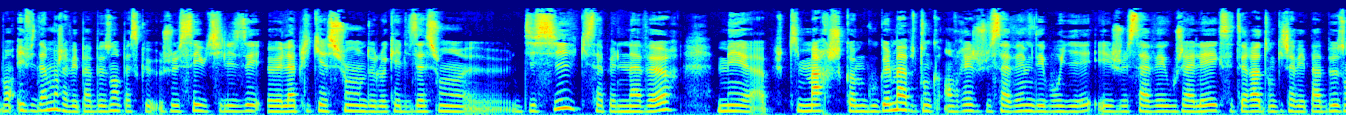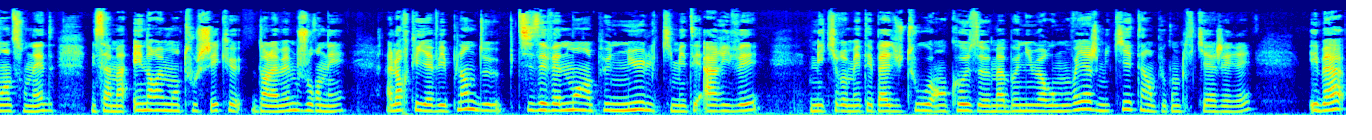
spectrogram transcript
Bon évidemment j'avais pas besoin parce que je sais utiliser l'application de localisation d'ici qui s'appelle Naver, mais qui marche comme Google Maps. Donc en vrai je savais me débrouiller et je savais où j'allais, etc. Donc j'avais pas besoin de son aide, mais ça m'a énormément touché que dans la même journée alors qu'il y avait plein de petits événements un peu nuls qui m'étaient arrivés, mais qui remettaient pas du tout en cause ma bonne humeur ou mon voyage, mais qui étaient un peu compliqués à gérer. Et bah,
